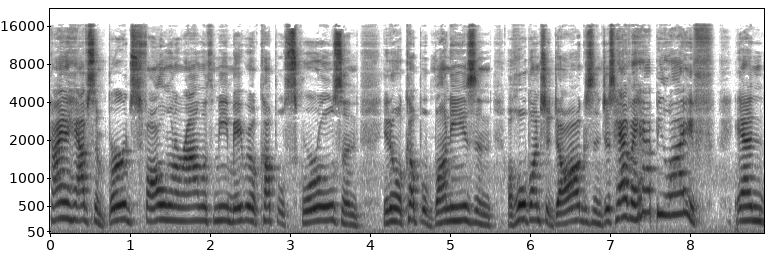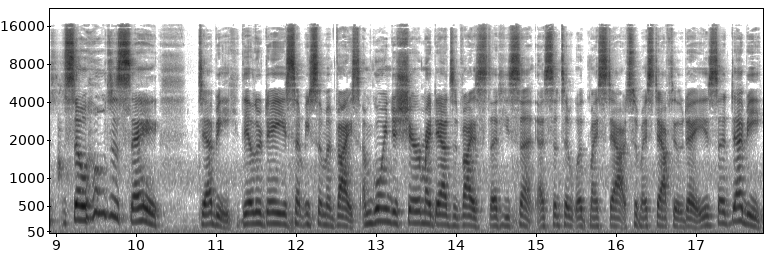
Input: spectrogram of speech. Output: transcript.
kind of have some birds following around with me, maybe a couple squirrels and you know a couple bunnies and a whole bunch of dogs and just have a happy life and so he'll just say Debbie, the other day he sent me some advice. I'm going to share my dad's advice that he sent. I sent it with my staff to my staff the other day. He said, "Debbie,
